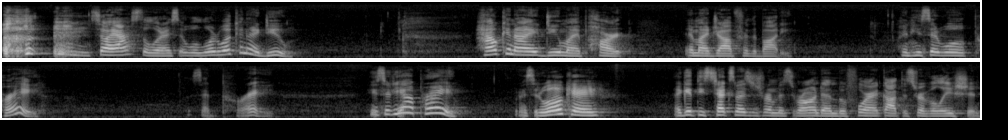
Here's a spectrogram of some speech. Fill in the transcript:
so I asked the Lord, I said, Well, Lord, what can I do? How can I do my part in my job for the body? And he said, Well, pray. I said, Pray. He said, Yeah, pray. I said, Well, okay. I get these text messages from Miss Rhonda, and before I got this revelation,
